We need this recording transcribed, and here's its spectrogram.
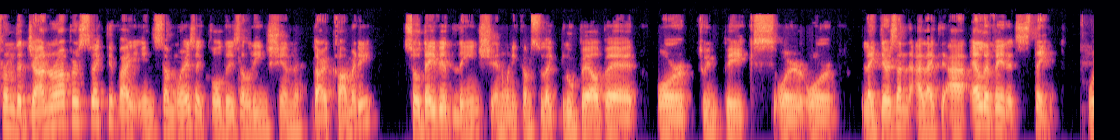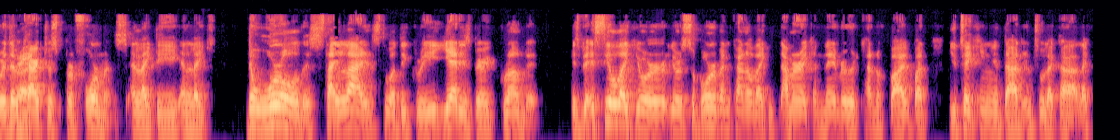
from the genre perspective, I in some ways I call this a Lynchian dark comedy. So David Lynch, and when it comes to like Blue Velvet or Twin Peaks or or like there's an like a elevated state where the Right. character's performance and like the and like the world is stylized to a degree, yet is very grounded. It's, it's still like your your suburban kind of like American neighborhood kind of vibe, but you're taking that into like a like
